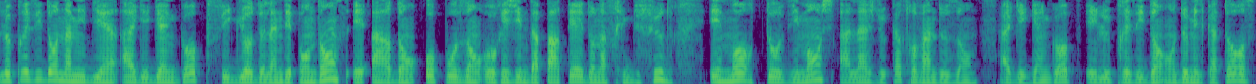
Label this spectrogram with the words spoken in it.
Le président namibien Hage Geingob, figure de l'indépendance et ardent opposant au régime d'apartheid en Afrique du Sud, est mort tôt dimanche à l'âge de 82 ans. Hage Geingob, élu président en 2014,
